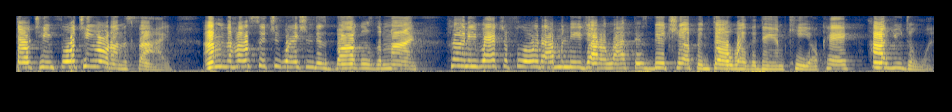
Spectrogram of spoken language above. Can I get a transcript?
13, 14 year old on the side. I mean, the whole situation just boggles the mind. Honey, Ratchet Florida, I'm gonna need y'all to lock this bitch up and throw away the damn key, okay? How you doing?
